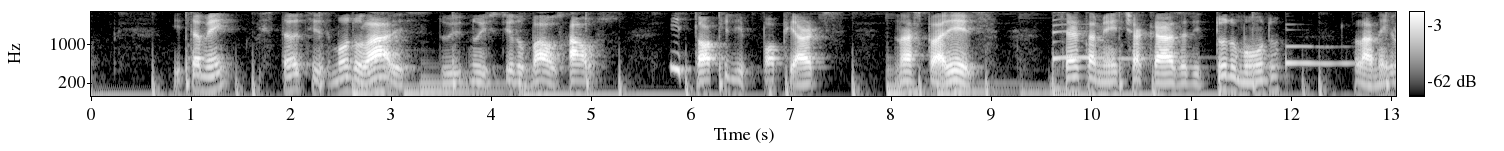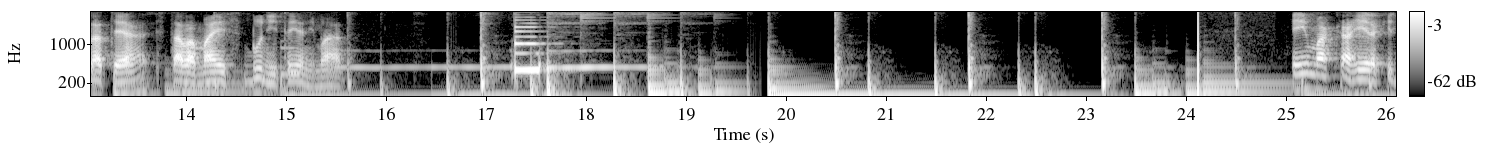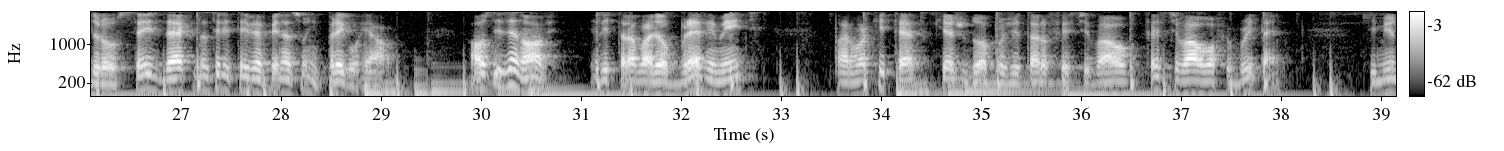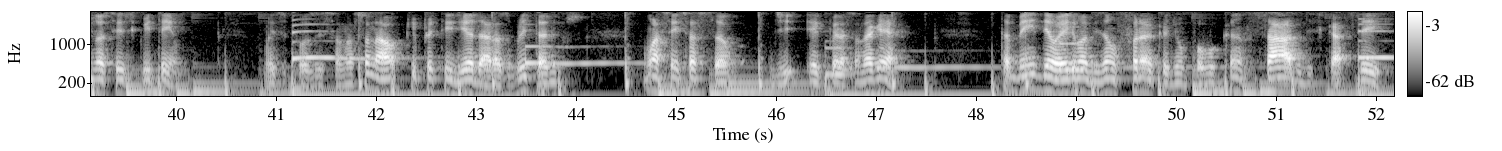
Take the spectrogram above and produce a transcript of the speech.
E também estantes modulares do, no estilo Bauhaus e toque de pop arts nas paredes. Certamente a casa de todo mundo lá na Inglaterra estava mais bonita e animada. Em uma carreira que durou seis décadas, ele teve apenas um emprego real. Aos 19, ele trabalhou brevemente para um arquiteto que ajudou a projetar o festival Festival of Britain de 1951, uma exposição nacional que pretendia dar aos britânicos uma sensação de recuperação da guerra. Também deu a ele uma visão franca de um povo cansado de escassez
